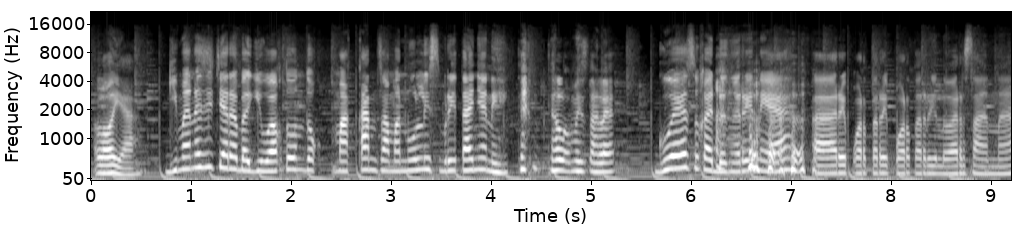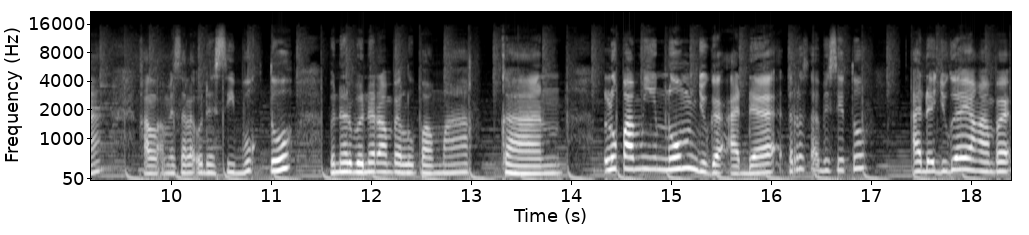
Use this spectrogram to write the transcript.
lo ya. Gimana sih cara bagi waktu untuk makan sama nulis beritanya nih? Kan kalau misalnya gue suka dengerin ya eh, reporter-reporter di luar sana. Kalau misalnya udah sibuk tuh bener-bener sampai lupa makan, lupa minum juga ada. Terus habis itu ada juga yang sampai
